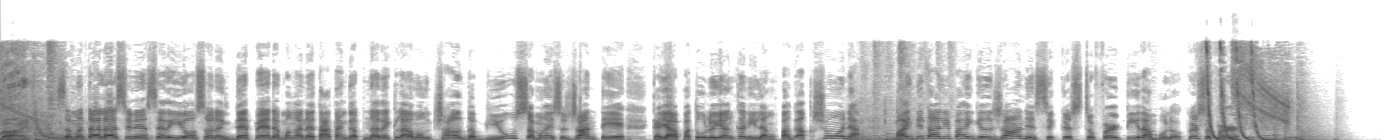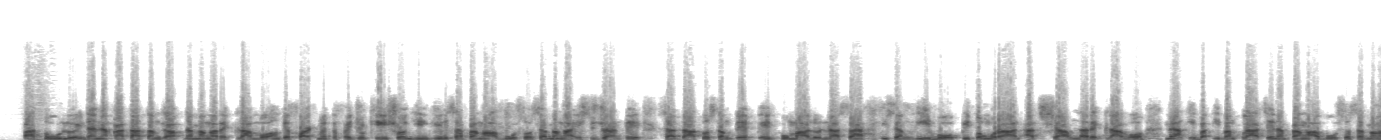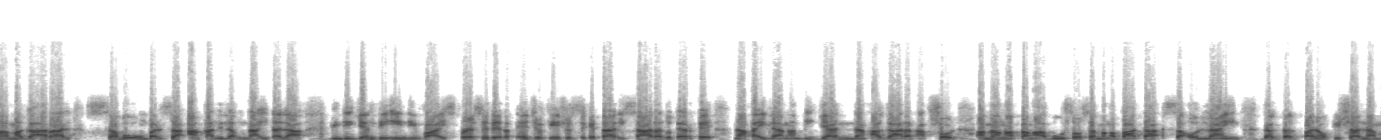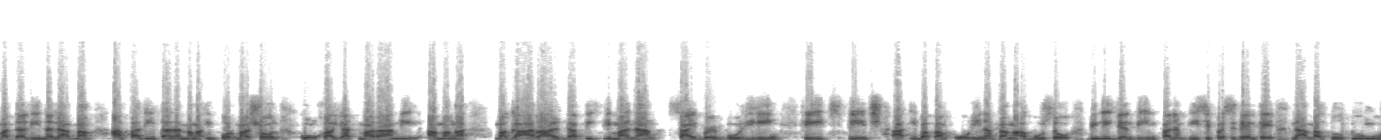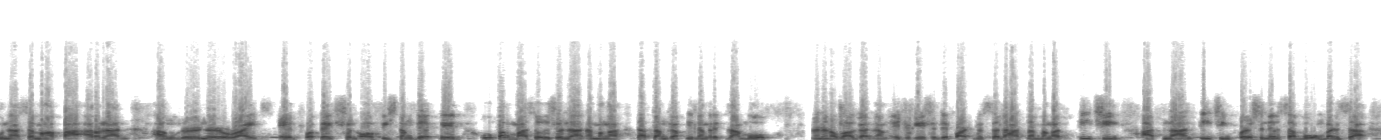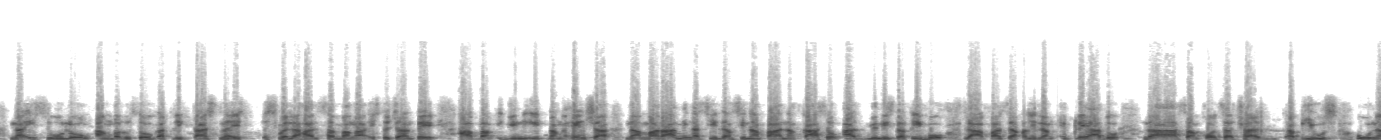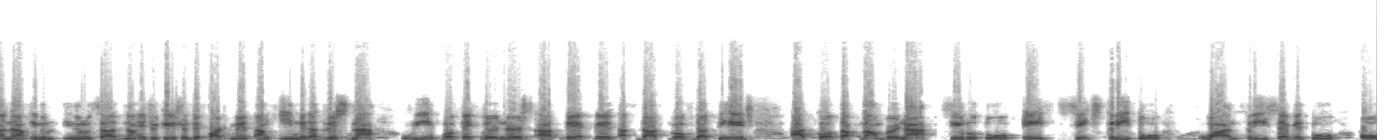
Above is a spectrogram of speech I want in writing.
Newsline. Samantala, sineseryoso ng DepEd ang mga natatanggap na reklamong child abuse sa mga estudyante, kaya patuloy ang kanilang pag-aksyon. May detalye pa hinggil dyan si Christopher T. Rambulo. Christopher. Patuloy na nakatatanggap ng mga reklamo ang Department of Education hinggil sa pang-aabuso sa mga estudyante. Sa datos ng DepEd, pumalo na sa 1,700 at siyam na reklamo ng iba't ibang klase ng pang-aabuso sa mga mag-aaral sa buong bansa ang kanilang naitala. Binigyan din ni Vice President at Education Secretary Sara Duterte na kailangan bigyan ng agarang aksyon ang mga pang-aabuso sa mga bata sa online. Dagdag pa ng opisyal na madali na lamang ang palitan ng mga impormasyon kung kaya't marami ang mga mag-aaral na biktima ng cyberbullying, hate speech at iba pang uri ng pang-aabuso. Binigyan din pa ng Vice Presidente na magtutungo na sa mga paaralan ang Learner Rights and Protection Office ng DepEd upang masolusyonan ang mga natanggap nilang reklamo nananawagan ang Education Department sa lahat ng mga teaching at non-teaching personnel sa buong bansa na isulong ang malusog at ligtas na es- eskwelahan sa mga estudyante habang iginiit ng ahensya na marami na silang sinampahan ng kasong administratibo laban sa kanilang empleyado na sangkot sa child abuse. Una nang inul- ng Education Department ang email address na we protect learners at deped.gov.ph at contact number na 028-632-1372 o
